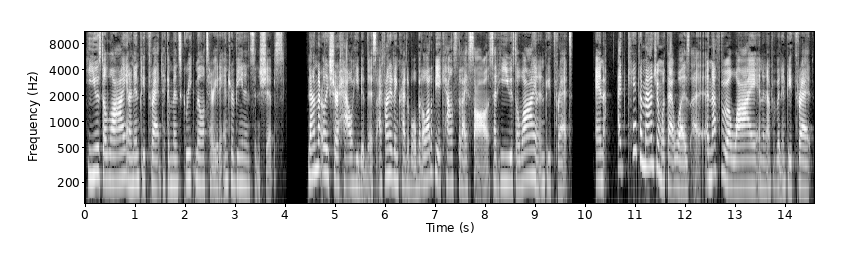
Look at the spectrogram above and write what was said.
He used a lie and an empty threat to convince Greek military to intervene and send ships. Now, I'm not really sure how he did this. I find it incredible, but a lot of the accounts that I saw said he used a lie and an empty threat. And I can't imagine what that was. Uh, enough of a lie and enough of an empty threat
